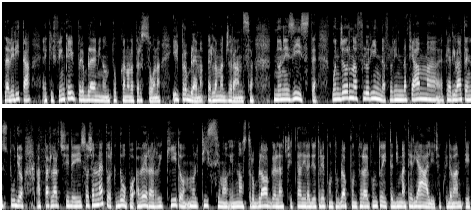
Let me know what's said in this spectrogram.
La verità è che finché i problemi non toccano la persona, il problema per la maggioranza non esiste. Buongiorno a Florinda, Florinda Fiamma che è arrivata in studio a parlarci dei social network dopo aver arricchito moltissimo il nostro blog, la città di radio3.blog.rai.it di materiali, cioè qui davanti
